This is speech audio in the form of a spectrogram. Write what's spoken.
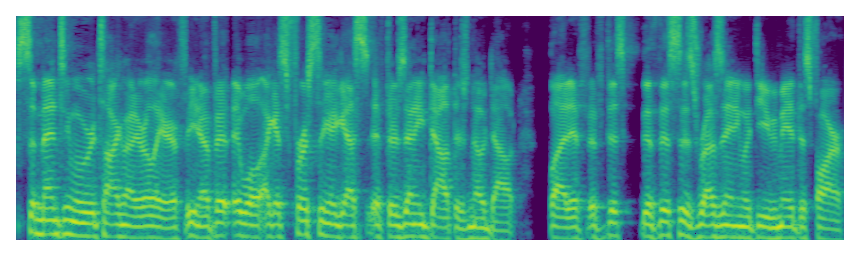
cementing what we were talking about earlier. If you know, if it, it will, I guess first thing, I guess, if there's any doubt, there's no doubt. But if, if this if this is resonating with you, you made it this far,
